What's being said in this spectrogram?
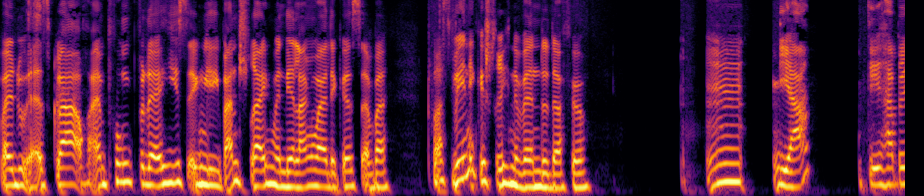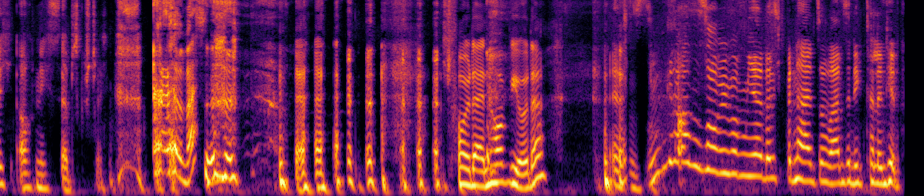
Weil du, es war auch ein Punkt, wo der hieß, irgendwie die Wand streichen, wenn dir langweilig ist. Aber du hast wenig gestrichene Wände dafür. Mm, ja, die habe ich auch nicht selbst gestrichen. Was? Das ist voll dein Hobby, oder? Es ist ein krasses Hobby von mir, dass ich bin halt so wahnsinnig talentiert.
